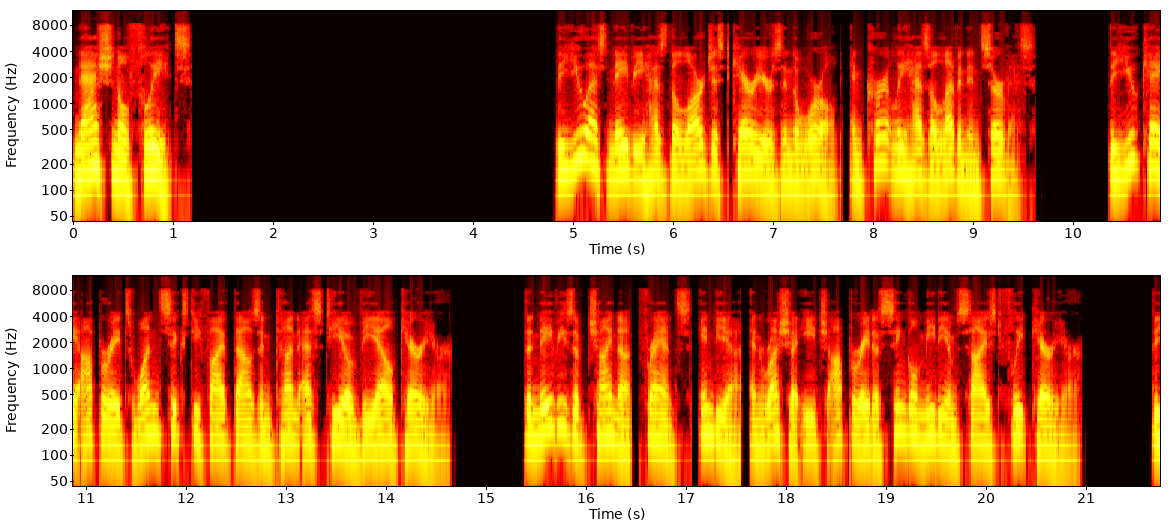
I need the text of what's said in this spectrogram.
National fleets The U.S. Navy has the largest carriers in the world, and currently has 11 in service. The UK operates one 65,000-ton STOVL carrier. The navies of China, France, India, and Russia each operate a single medium-sized fleet carrier. The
